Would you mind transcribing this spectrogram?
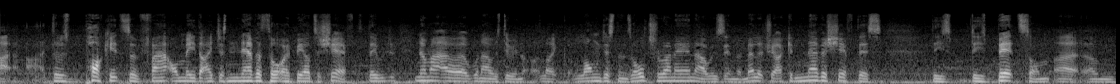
I, I, there was pockets of fat on me that I just never thought I'd be able to shift. They would, no matter when I was doing like long distance ultra running, I was in the military. I could never shift this, these these bits on uh, um,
